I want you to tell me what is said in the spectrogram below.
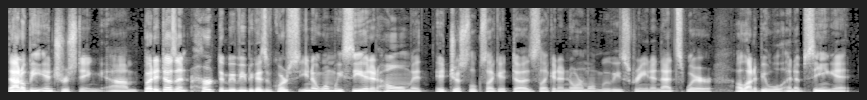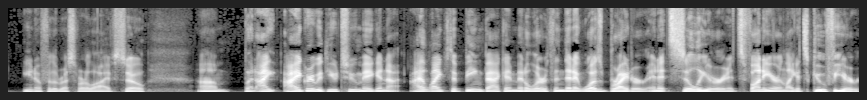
that'll be interesting. Um, but it doesn't hurt the movie because of course you know when we see it at home it, it just looks like it does like in a normal movie screen. And that's where a lot of people will end up seeing it you know for the rest of our lives so um, but I, I agree with you too, Megan. I, I liked it being back in Middle Earth and then it was brighter and it's sillier and it's funnier and like it's goofier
